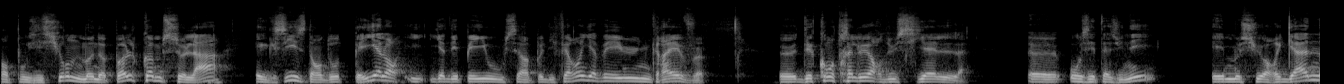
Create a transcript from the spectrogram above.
en position de monopole, comme cela existe dans d'autres pays. Alors, il y a des pays où c'est un peu différent. Il y avait eu une grève euh, des contrôleurs du ciel euh, aux États-Unis et M. Reagan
